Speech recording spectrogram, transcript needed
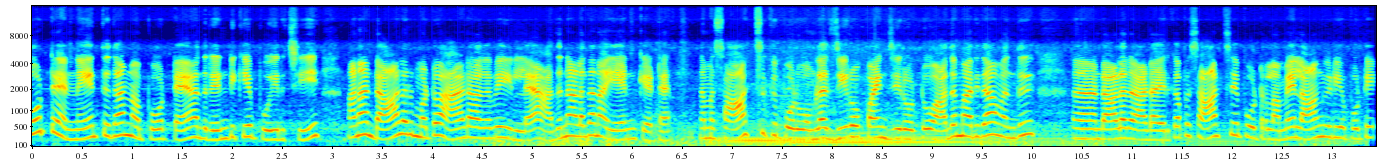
போட்டேன் நேற்று தான் நான் போட்டேன் அது ரெண்டுக்கே போயிடுச்சு ஆனால் டாலர் மட்டும் ஆட் ஆகவே இல்லை. அதனால தான் நான் ஏன்னு கேட்டேன். நம்ம ஷார்ட்ஸுக்கு போடுவோம்ல ஜீரோ பாயிண்ட் ஜீரோ டூ அது மாதிரி தான் வந்து டாலர் ஆட் ஆயிருக்கு. அப்போ ஷார்ட்ஸே போட்டுடலாமே? லாங் வீடியோ போட்டு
